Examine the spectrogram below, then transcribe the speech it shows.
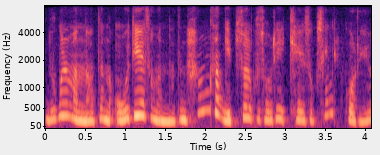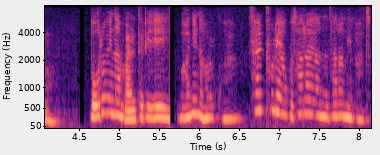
누굴 만나든 어디에서 만나든 항상 입술 구설이 계속 생길 거래요. 너로 인한 말들이 많이 나올 거야. 살풀이하고 살아야 하는 사람이 맞아.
